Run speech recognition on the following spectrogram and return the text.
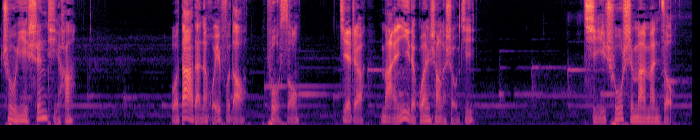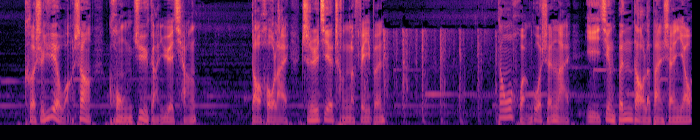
注意身体哈。”我大胆地回复道：“不怂。”接着满意的关上了手机。起初是慢慢走，可是越往上恐惧感越强，到后来直接成了飞奔。当我缓过神来，已经奔到了半山腰，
